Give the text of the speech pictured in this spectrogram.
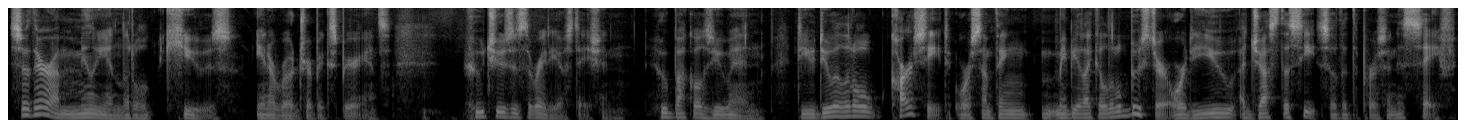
So there are a million little cues in a road trip experience. Who chooses the radio station? Who buckles you in? Do you do a little car seat or something, maybe like a little booster, or do you adjust the seat so that the person is safe?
